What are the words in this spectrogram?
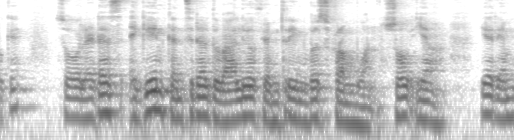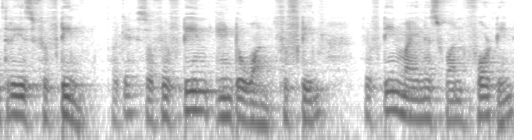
okay so let us again consider the value of m3 inverse from 1 so yeah here m3 is 15 okay? So 15 into 1 15 15 minus 1 14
